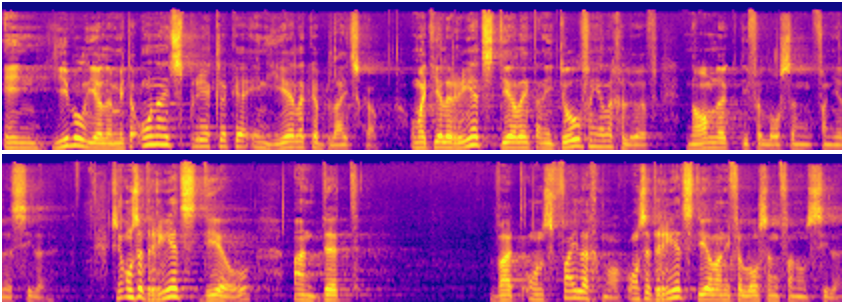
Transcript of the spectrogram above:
en jubel julle met 'n onuitspreeklike en heerlike blydskap omdat julle reeds deel het aan die doel van julle geloof naamlik die verlossing van julle siele. Sien ons het reeds deel aan dit wat ons veilig maak. Ons het reeds deel aan die verlossing van ons siele.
